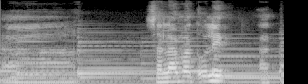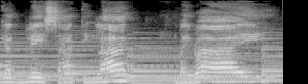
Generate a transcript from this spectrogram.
ah, salamat ulit at God bless sa ating lahat. Bye-bye!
